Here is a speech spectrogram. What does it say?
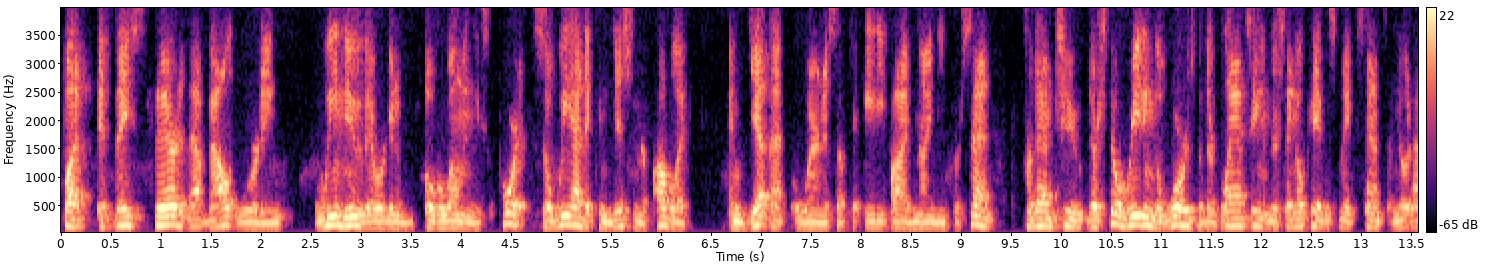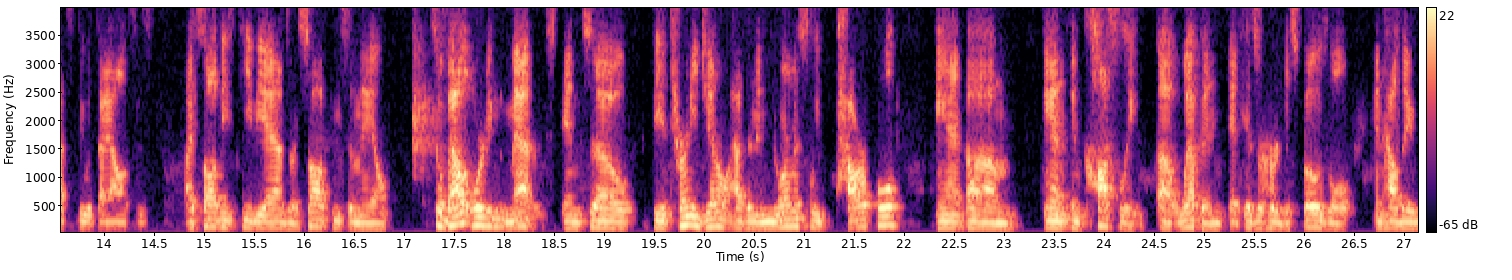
But if they stared at that ballot wording, we knew they were going to overwhelmingly support it. So we had to condition the public and get that awareness up to 85, 90%. For them to, they're still reading the words, but they're glancing and they're saying, okay, this makes sense. I know it has to do with dialysis. I saw these TV ads or I saw a piece of mail. So ballot wording matters. And so the attorney general has an enormously powerful and, um, and, and costly uh, weapon at his or her disposal and how they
